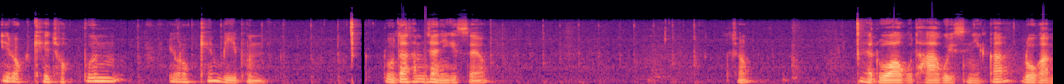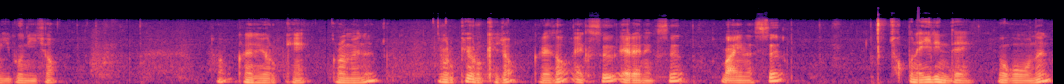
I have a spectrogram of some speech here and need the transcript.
이렇게 적분, 이렇게 미분. 로다 3지 아니겠어요? 그죠? 네, 로하고 다 하고 있으니까 로가 미분이죠. 어, 그래서 이렇게 그러면은 이렇게 이렇게죠. 그래서 x lnx 마이너스 적분의 1인데 요거는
